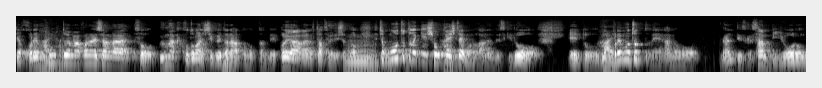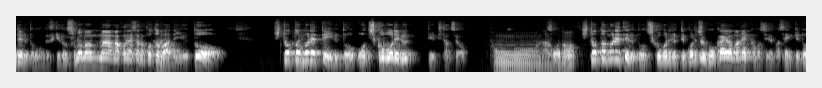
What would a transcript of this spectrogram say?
いや、これはいはい本当にまこなりさんが、そう、うまく言葉にしてくれたなと思ったんで、これが二つ目でしたと。ちょっともうちょっとだけ紹介したいものがあるんですけど、えっ、と、まあ、はい。これもちょっとね、あの、なんていうんですか、賛否両論出ると思うんですけど、そのまんま、まこなりさんの言葉で言うと、人と群れていると落ちこぼれるって言ってたんですよ。ほー、なるほど。人と群れてると落ちこぼれるって、これちょっと誤解は招くかもしれませんけど、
